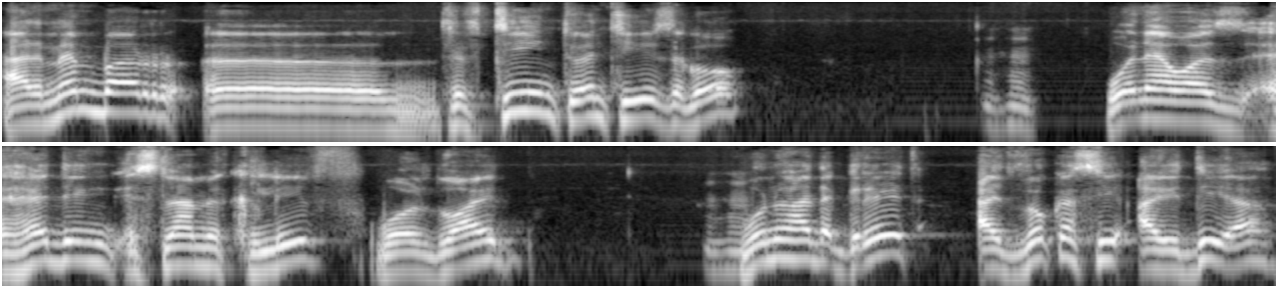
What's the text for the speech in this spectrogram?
I remember uh, 15, 20 years ago, when I was heading Islamic Relief worldwide, when we had a great advocacy idea,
